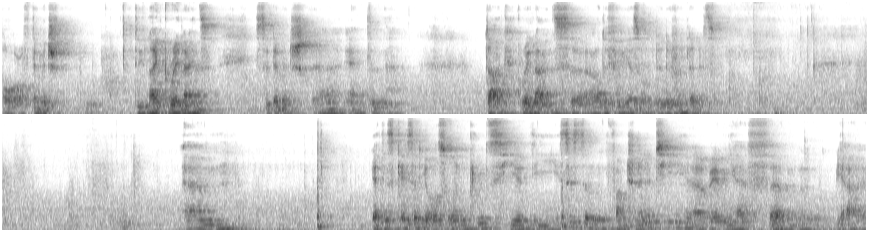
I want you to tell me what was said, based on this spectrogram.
or of damage. The light gray lines is the damage, uh, and dark gray lines uh, are the failures on the different levels. Um, yeah, this case study also includes here the system functionality uh, where we have um, yeah,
